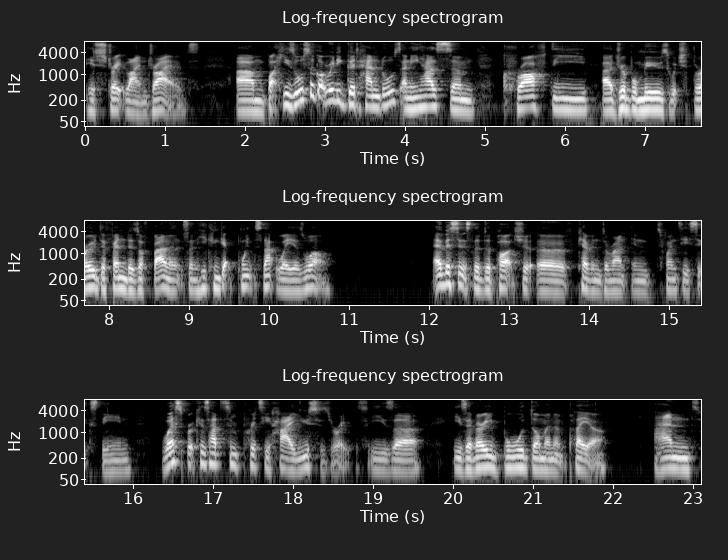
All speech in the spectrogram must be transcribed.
his straight line drives. Um, but he's also got really good handles and he has some crafty uh, dribble moves which throw defenders off balance and he can get points that way as well ever since the departure of Kevin Durant in 2016, Westbrook has had some pretty high usage rates. He's a he's a very ball dominant player. And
